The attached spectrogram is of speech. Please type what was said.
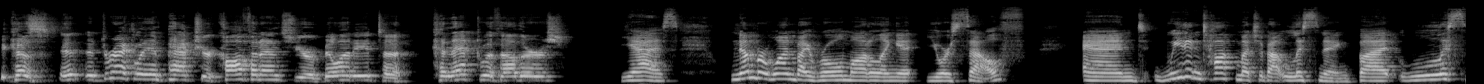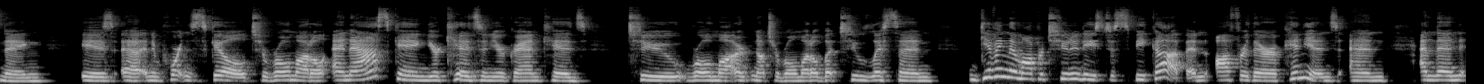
because it, it directly impacts your confidence, your ability to connect with others. Yes. Number one, by role modeling it yourself. And we didn't talk much about listening, but listening is uh, an important skill to role model and asking your kids and your grandkids to role model, not to role model, but to listen, giving them opportunities to speak up and offer their opinions and, and then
